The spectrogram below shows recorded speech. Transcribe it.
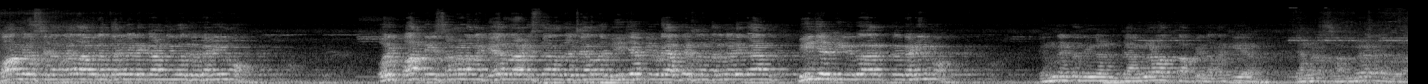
കോൺഗ്രസിന്റെ നേതാവിനെ തെരഞ്ഞെടുക്കാൻ നിങ്ങൾക്ക് കഴിയുമോ? ഒരു പാർട്ടി സമ്മേളനം കേരള അടിസ്ഥാനത്തിൽ ചേർന്ന് ബി ജെ പിയുടെ അധ്യക്ഷനെ തെരഞ്ഞെടുക്കാൻ ബി ജെ പിക്കാർക്ക് കഴിയുമോ? എന്നിട്ട് നിങ്ങൾ ഞങ്ങളെ തപ്പി നടക്കുകയാണ്. ഞങ്ങളുടെ സമ്മേളനം എവിടെ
